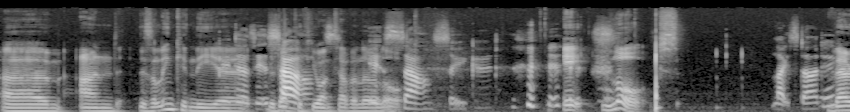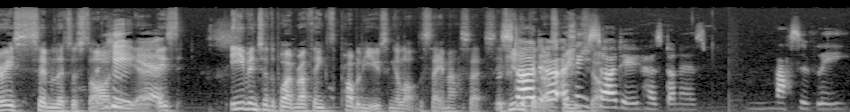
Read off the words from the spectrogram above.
Um, and there's a link in the, uh, it does. It the sounds. if you want to have a little it look. sounds so good. It looks like Stardew. very similar to Stardew. yeah. Yeah. It's even to the point where I think it's probably using a lot of the same assets. If you look at Stardew, I think Stardew has done as massively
